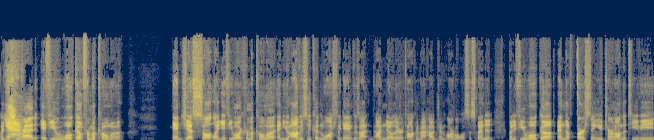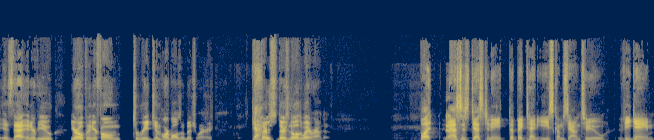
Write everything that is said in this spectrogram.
Like if you had, if you woke up from a coma and just saw, like if you woke from a coma and you obviously couldn't watch the game because I I know they were talking about how Jim Harbaugh was suspended. But if you woke up and the first thing you turn on the TV is that interview, you're opening your phone to read Jim Harbaugh's obituary. Yeah. There's there's no other way around it. But Yeah. as is destiny, the Big Ten East comes down to the game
